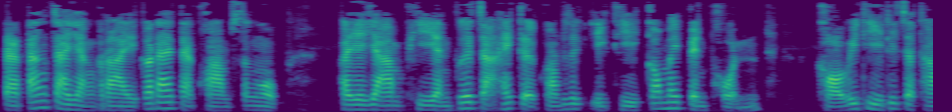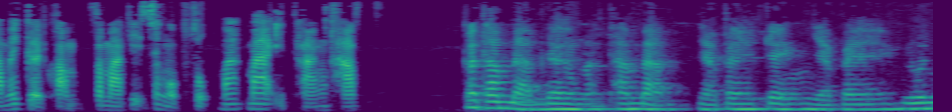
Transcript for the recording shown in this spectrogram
แต่ตั้งใจอย่างไรก็ได้แต่ความสงบ พยายามเพียรเพื่อจะให้เกิดความรู้สึกอีกทีก็ไม่เป็นผล ขอวิธีที่จะทำให้เกิดความสมาธิสงบสุขมากๆอีกครั้งครับก็ทำแบบเดิมทำแบบ อย่าไปเก่งอย่าไปรุน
